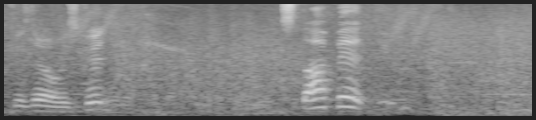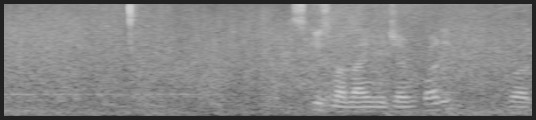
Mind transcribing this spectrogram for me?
Because they're always good. Stop it! You... Excuse my language, everybody, but...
